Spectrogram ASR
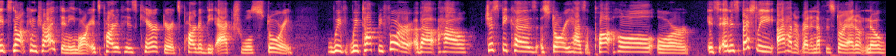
it's not contrived anymore. It's part of his character, it's part of the actual story. We've we've talked before about how just because a story has a plot hole or it's and especially I haven't read enough of the story. I don't know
